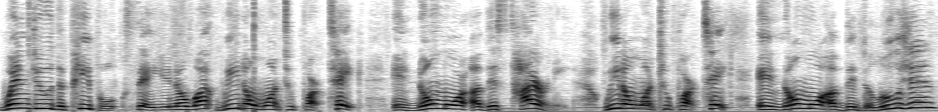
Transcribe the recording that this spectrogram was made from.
When do the people say, you know what, we don't want to partake in no more of this tyranny? We don't want to partake in no more of the delusion.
